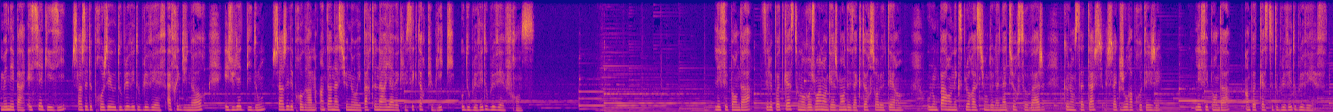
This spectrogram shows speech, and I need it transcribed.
menée par Essia Ghezi, chargée de projet au WWF Afrique du Nord, et Juliette Bidon, chargée des programmes internationaux et partenariats avec le secteur public au WWF France. L'effet Panda, c'est le podcast où l'on rejoint l'engagement des acteurs sur le terrain, où l'on part en exploration de la nature sauvage que l'on s'attache chaque jour à protéger. L'effet Panda, un podcast WWF.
